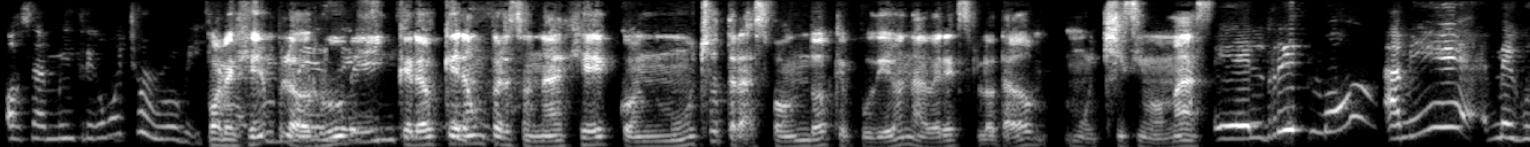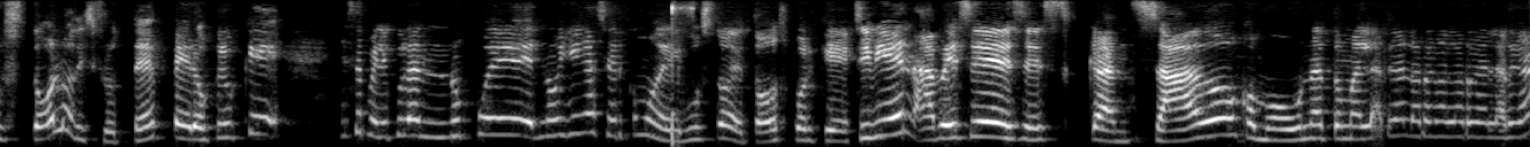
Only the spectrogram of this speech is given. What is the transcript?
o sea, me intrigó mucho Ruby. Por ejemplo, Ruby creo que era un personaje con mucho trasfondo que pudieron haber explotado muchísimo más. El ritmo a mí me gustó, lo disfruté, pero creo que esta película no puede, no llega a ser como del gusto de todos, porque si bien a veces es cansado, como una toma larga, larga, larga, larga,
